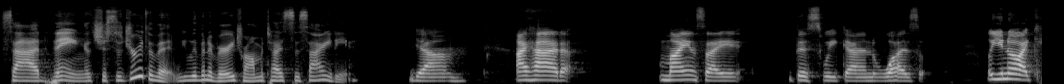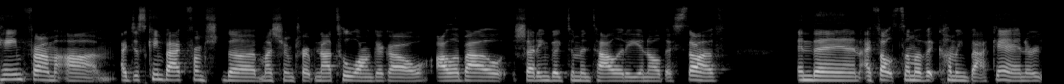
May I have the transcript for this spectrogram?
sad thing. It's just the truth of it. We live in a very traumatized society. Yeah, I had my insight this weekend was well, you know, I came from um I just came back from sh- the mushroom trip not too long ago, all about shedding victim mentality and all this stuff. And then I felt some of it coming back in or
